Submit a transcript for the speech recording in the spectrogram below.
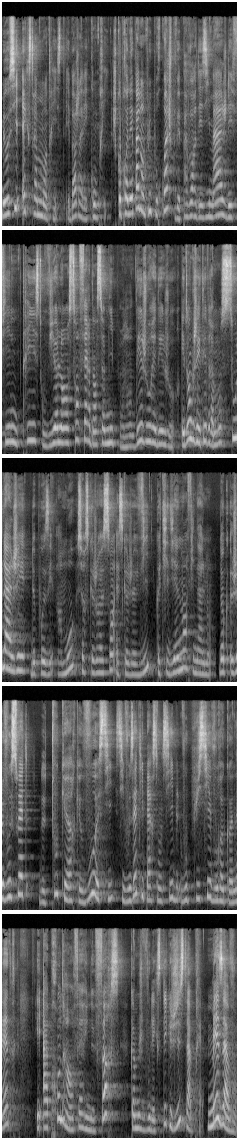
mais aussi extrêmement triste, et eh ben j'avais compris. Je comprenais pas non plus pourquoi je pouvais pas voir des images, des films tristes ou violents sans faire d'insomnie pendant des jours et des jours. Et donc j'ai été vraiment soulagée de poser un mot sur ce que je ressens et ce que je vis quotidiennement finalement. Donc je vous souhaite de tout cœur que vous aussi, si vous êtes hypersensible, vous puissiez vous reconnaître et apprendre à en faire une force comme je vous l'explique juste après. Mais avant,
